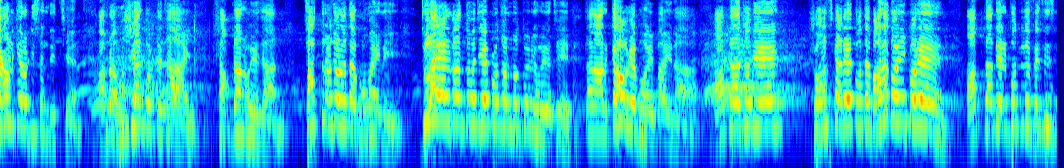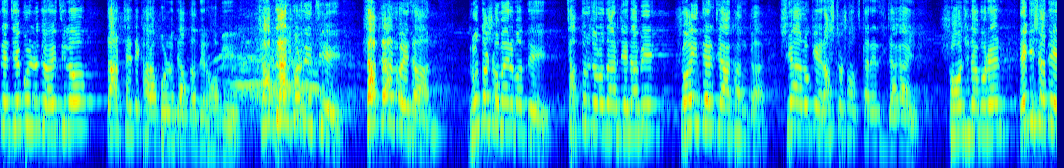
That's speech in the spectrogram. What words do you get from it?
এখন কেন ডিসেন্ট দিচ্ছেন? আমরা হুঁশিয়ার করতে চাই, সাবধান হয়ে যান। ছাত্র জনতা ঘুমায়নি। জুলাইয়ের মাধ্যমে যে প্রজন্ম তৈরি হয়েছে, তারা আর কাউরে ভয় পায় না। আপনারা যদি সংস্কারের পথে বাধা তৈরি করেন, আপনাদের প্রতিত ফেসিসতে যে পরিণতি হয়েছিল, তার চাইতে খারাপ পরিণতি আপনাদের হবে। সাবধান করে দিচ্ছি, সাবধান হয়ে যান। দ্রুত সময়ের মধ্যে ছাত্র জনতার যে দাবি, শহীদদের যে আকাঙ্ক্ষা, সে আলোকে রাষ্ট্র সংস্কারের জায়গায় সহযোগিতা করেন। একই সাথে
